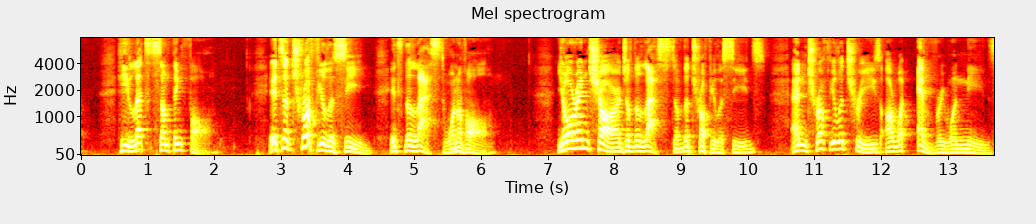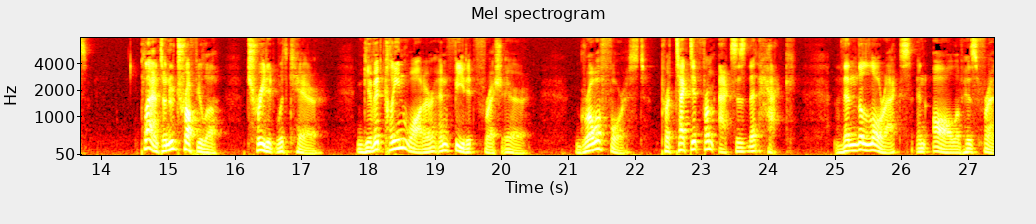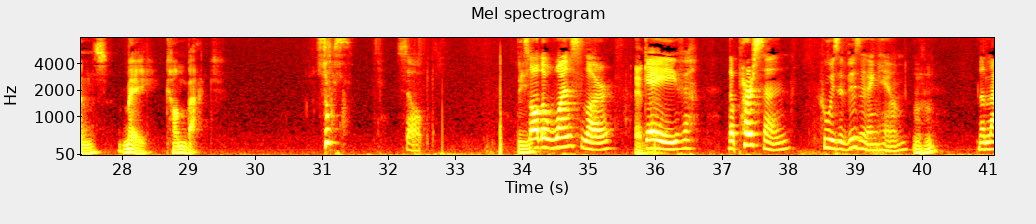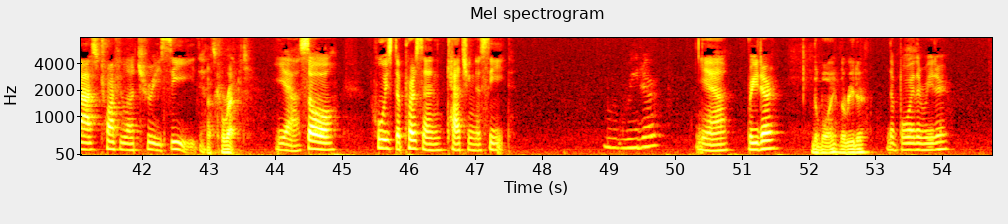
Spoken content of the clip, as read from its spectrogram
He lets something fall. It's a truffula seed. It's the last one of all. You're in charge of the last of the truffula seeds, and truffula trees are what everyone needs. Plant a new truffula, treat it with care, give it clean water, and feed it fresh air. Grow a forest, protect it from axes that hack. Then the Lorax and all of his friends may come back. Zeus. So, The so the Onceler end. gave the person who is visiting him Mm-hmm. The last truffula tree seed. That's correct. Yeah. So, who is the person catching the seed? Reader. Yeah, reader, The boy, the reader. the boy, the reader.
